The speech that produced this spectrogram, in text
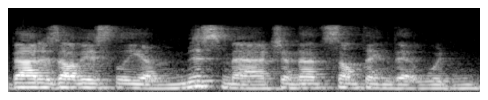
that is obviously a mismatch, and that's something that would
